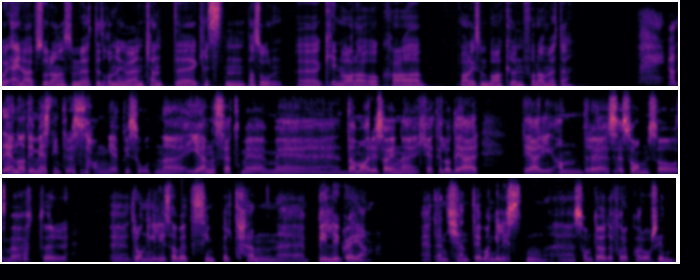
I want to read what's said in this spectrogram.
Og I en av episodene så møter dronninga en kjent eh, kristen person. Eh, hvem var det, og hva var liksom bakgrunnen for det møtet? Ja, Det er en av de mest interessante episodene, igjen sett med, med Damaris øyne, Kjetil. og det er, det er, i andre sesong så møter eh, dronning Elisabeth simpelthen eh, Billy Graham. Eh, den kjente evangelisten eh, som døde for et par år siden.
